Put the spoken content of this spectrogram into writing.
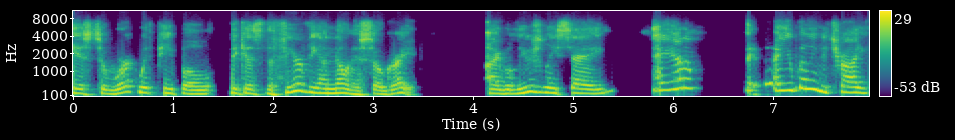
is to work with people because the fear of the unknown is so great. I will usually say, Hey, Adam, are you willing to try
